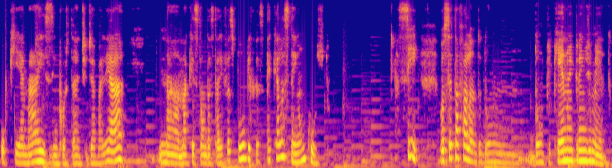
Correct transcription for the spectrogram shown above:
o que é mais importante de avaliar na, na questão das tarifas públicas é que elas têm um custo. Se você está falando de um, de um pequeno empreendimento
